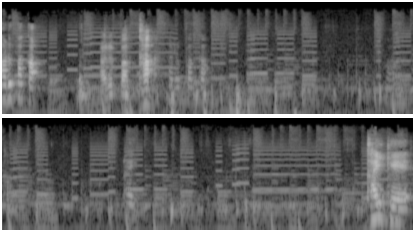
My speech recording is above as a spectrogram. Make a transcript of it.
アルパカあアルパカアルパカパカはい会計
